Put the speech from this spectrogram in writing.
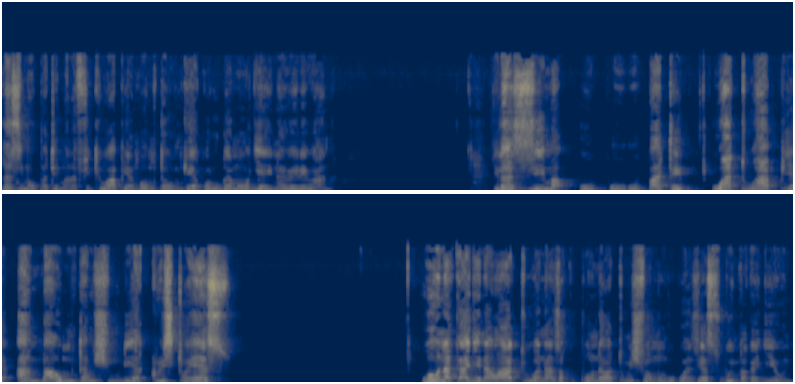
lazima upate marafiki wapya ambao mtaongea kwa lugha moja inayoelewana. Lazima u, u, upate watu wapya ambao mtamshuhudia kristo yesu. We unakaaje na watu wanaanza kuponda watumishi wa mungu kuanzia asubuhi mpaka jioni?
